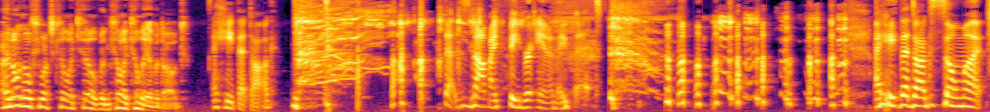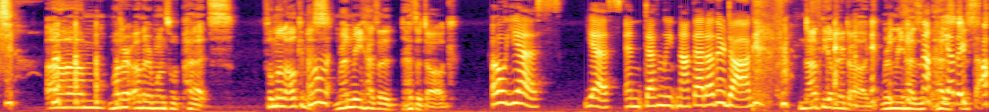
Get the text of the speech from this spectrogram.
I don't know if you watch Kill la Kill, but in Kill la Kill they have a dog. I hate that dog. that is not my favorite anime pet. I hate that dog so much. Um, what are other ones with pets? Fullmetal Alchemist. Oh Winry has a has a dog. Oh yes, yes, and definitely not that other dog from Not the other dog. Winry has has just dog.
